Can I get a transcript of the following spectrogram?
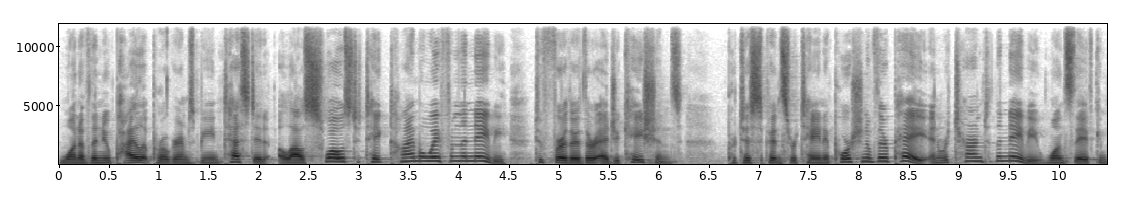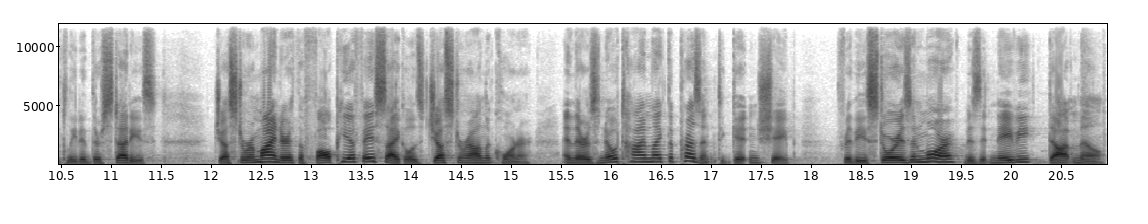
One of the new pilot programs being tested allows SWOs to take time away from the Navy to further their educations. Participants retain a portion of their pay and return to the Navy once they have completed their studies. Just a reminder, the fall PFA cycle is just around the corner and there is no time like the present to get in shape. For these stories and more, visit Navy.mil.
